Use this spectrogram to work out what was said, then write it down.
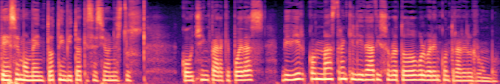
de ese momento, te invito a que sesiones tus coaching para que puedas vivir con más tranquilidad y sobre todo volver a encontrar el rumbo.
